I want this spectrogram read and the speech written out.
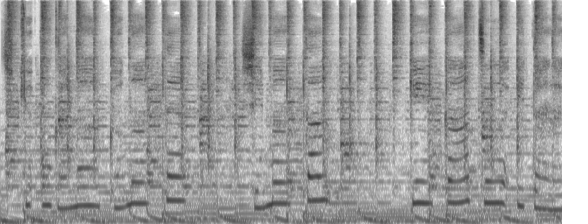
地球がなくなってしまった。気がついたら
